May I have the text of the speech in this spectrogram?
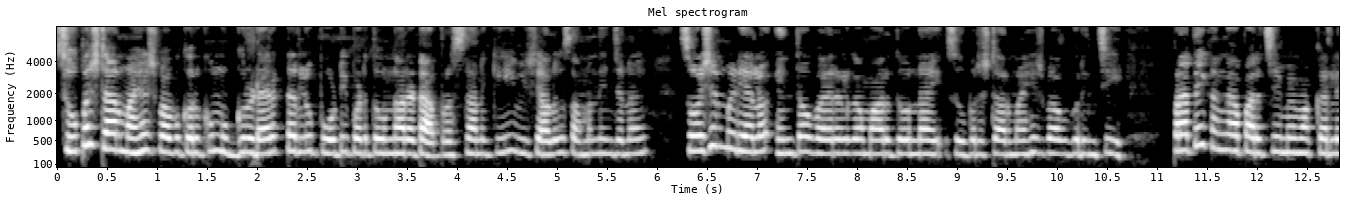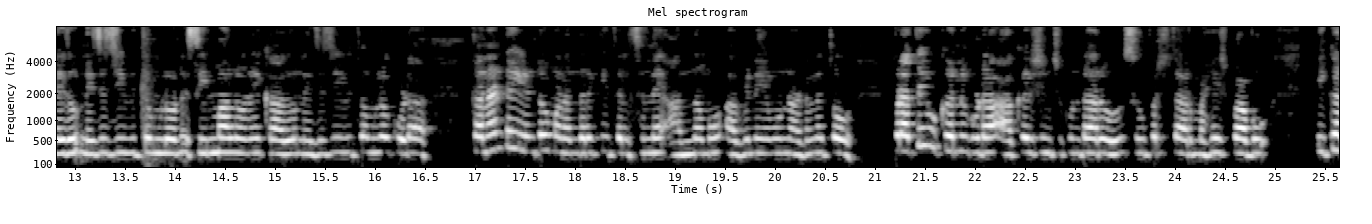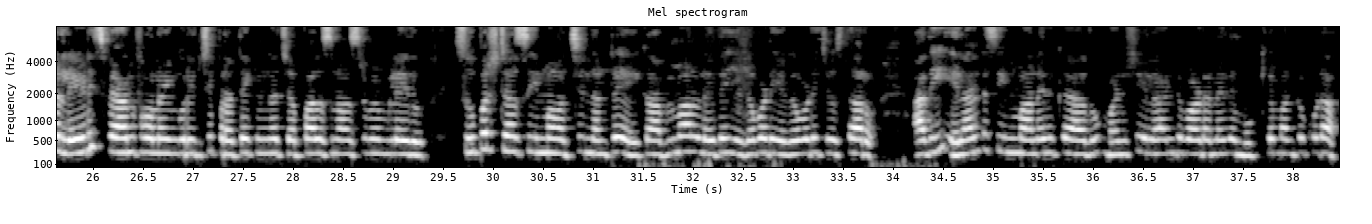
Super star Mahesh బాబు కొరకు ముగ్గురు డైరెక్టర్లు పోటీ పడుతూ ఉన్నారట. ప్రస్తుతానికి ఈ విషయాలకు సంబంధించిన సోషల్ మీడియాలో ఎంతో వైరల్గా మారుతూ ఉన్నాయి. సూపర్ స్టార్ మహేష్ బాబు గురించి ప్రత్యేకంగా పరిచయం ఏమక్కర్లేదు నిజ జీవితంలోనే సినిమాలోనే కాదు నిజ జీవితంలో కూడా తనంటే ఏంటో మనందరికీ తెలిసిందే. అందము అభినయము నటనతో ప్రతి ఒక్కరిని కూడా ఆకర్షించుకుంటారు సూపర్ స్టార్ మహేష్ బాబు. ఇక లేడీస్ ఫ్యాన్ ఫాలోయింగ్ గురించి ప్రత్యేకంగా చెప్పాల్సిన అవసరం ఏం లేదు. సూపర్ స్టార్ సినిమా వచ్చిందంటే ఇక అభిమానులు అయితే ఎగబడి ఎగబడి చూస్తారు. అది ఎలాంటి సినిమా అనేది కాదు. మనిషి ఎలాంటి వాడు అనేది ముఖ్యం అంటూ కూడా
